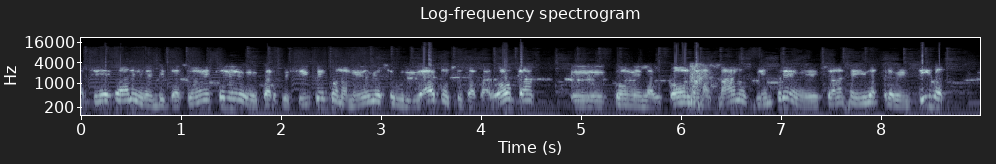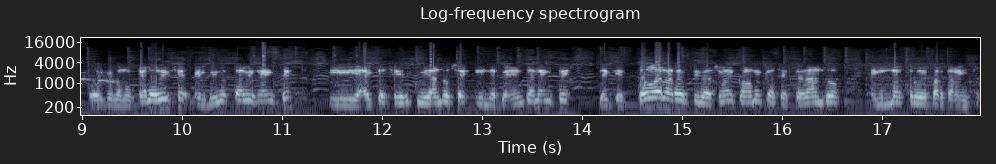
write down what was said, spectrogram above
Así es, Dani. La invitación es que participen con medida de bioseguridad, con su tapaboca, eh, con el alcohol en las manos, siempre eh, son las medidas preventivas, porque como usted lo dice, el virus está vigente y hay que seguir cuidándose independientemente de que toda la reactivación económica se esté dando en nuestro departamento.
